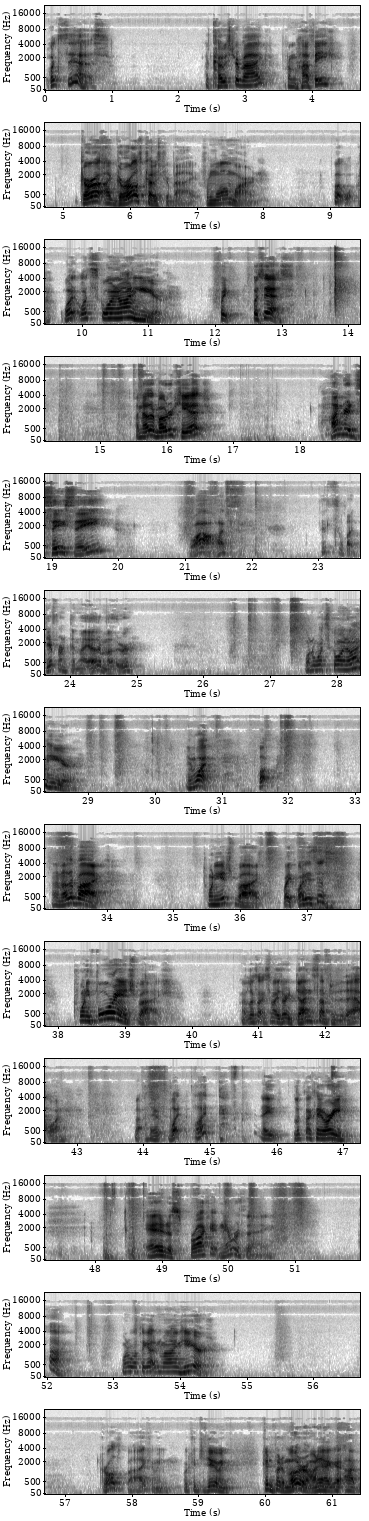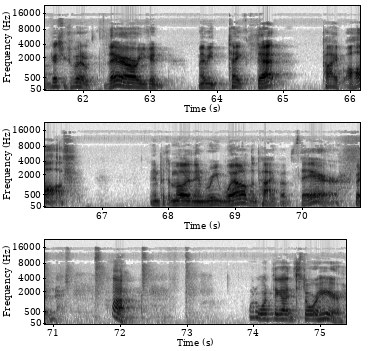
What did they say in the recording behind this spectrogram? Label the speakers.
Speaker 1: what's this? A coaster bike from Huffy? Girl, a girl's coaster bike from Walmart. What, what, what's going on here? Wait, what's this? Another motor kit? 100cc? Wow, that's, that's a lot different than my other motor. Wonder what's going on here. And what? What? Another bike. 20 inch bike. Wait, what is this? 24 inch bike. It looks like somebody's already done something to that one. What, what? They look like they already added a sprocket and everything. Huh. Wonder what they got in mind here. Girl's bike. I mean, what could you do? I mean, couldn't put a motor on it. I guess you could put it there, or you could maybe take that pipe off and put the motor and then re-weld the pipe up there. But, huh. Wonder what they got in store here.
